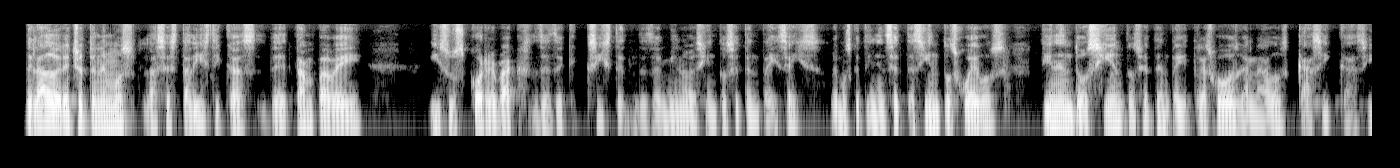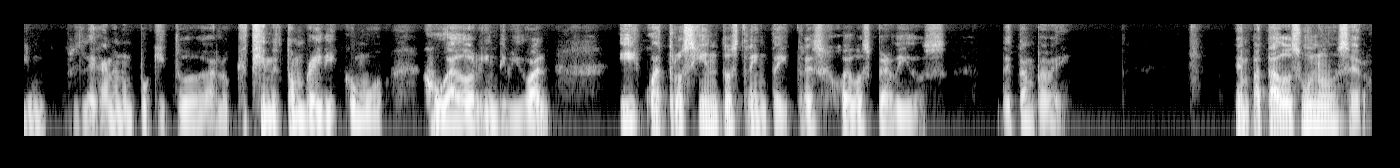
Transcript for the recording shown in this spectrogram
Del lado derecho tenemos las estadísticas de Tampa Bay y sus quarterbacks desde que existen, desde 1976. Vemos que tienen 700 juegos, tienen 273 juegos ganados, casi, casi pues, le ganan un poquito a lo que tiene Tom Brady como jugador individual, y 433 juegos perdidos de Tampa Bay. Empatados 1-0.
